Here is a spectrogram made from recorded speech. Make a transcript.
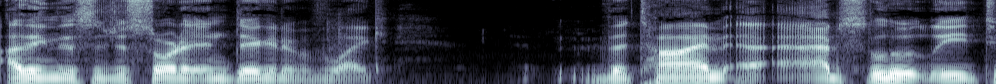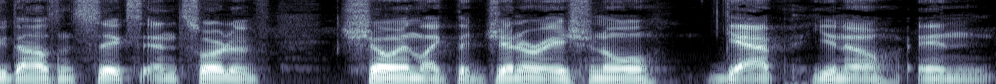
I think this is just sort of indicative of like the time absolutely 2006 and sort of showing like the generational gap, you know, in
